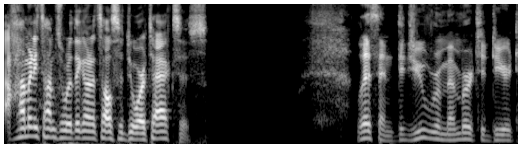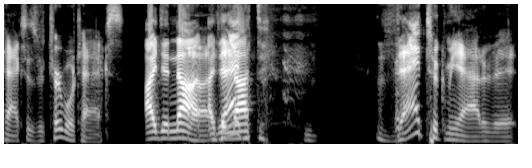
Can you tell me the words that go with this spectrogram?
how many times were they going to tell us to do our taxes? listen. Did you remember to do your taxes with TurboTax? I did not. Uh, I did that- not. That took me out of it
